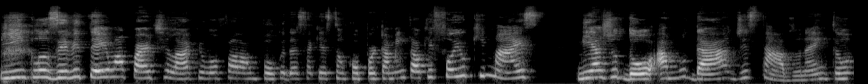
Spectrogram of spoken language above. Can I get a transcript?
E inclusive tem uma parte lá que eu vou falar um pouco dessa questão comportamental, que foi o que mais me ajudou a mudar de estado, né? Então,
